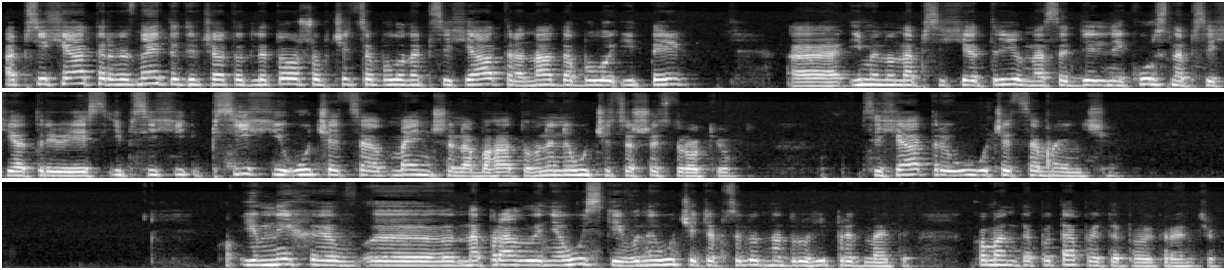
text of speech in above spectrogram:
А психіатр, ви знаєте, дівчата, для того, щоб вчитися було на психіатра, треба було йти е, іменно на психіатрію. У нас віддільний курс на психіатрію є, і психі, психі учаться менше набагато. Вони не учаться 6 років. Психіатри учаться менше. І в них е, е, направлення вузькі, вони учать абсолютно другі предмети. Команда потапайте по екранчику.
